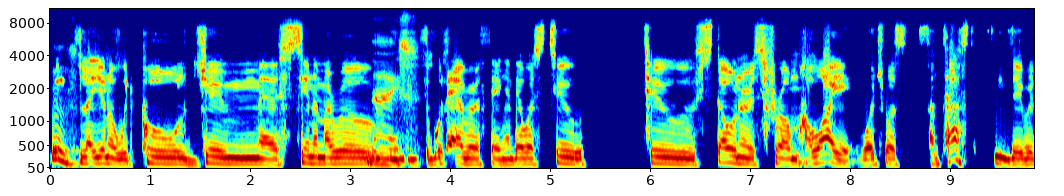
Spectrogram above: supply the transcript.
with, like, you know with pool gym uh, cinema room Nice. with everything and there was two two stoners from hawaii which was fantastic they were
